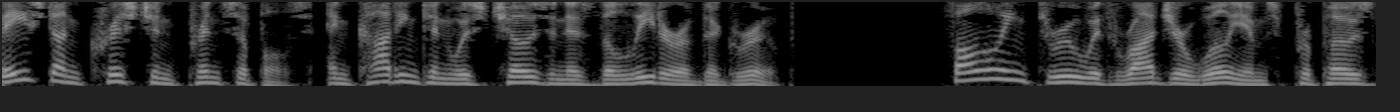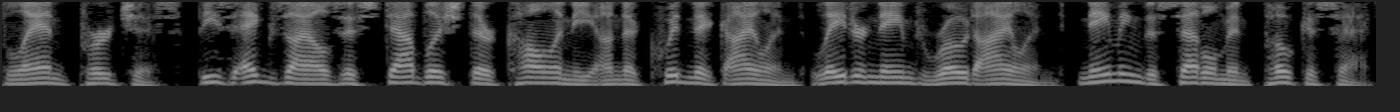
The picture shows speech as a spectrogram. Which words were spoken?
based on Christian principles, and Coddington was chosen as the leader of the group. Following through with Roger Williams' proposed land purchase, these exiles established their colony on Aquidneck Island later named Rhode Island, naming the settlement Pocasset.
